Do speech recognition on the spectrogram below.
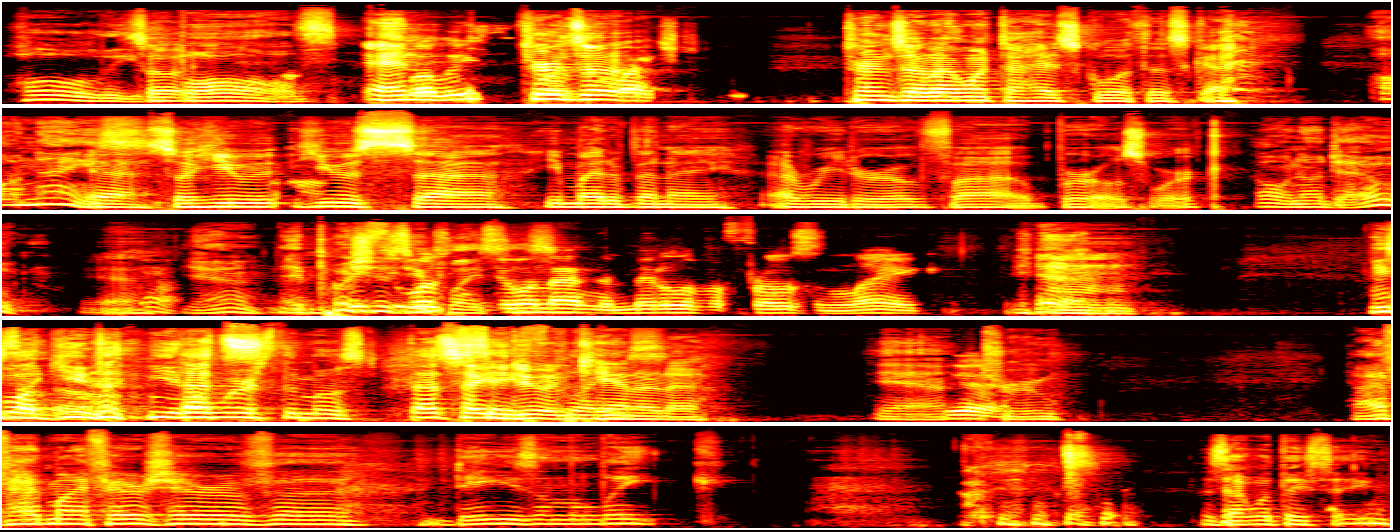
Holy So- balls. And Well, at least turns out like turns out I went to high school with this guy. Oh nice. Yeah, so he wa- he was uh, he might have been a, a reader of uh, Burroughs' work. Oh no doubt. Yeah, Yeah. It at pushes you wasn't places. doing that in the middle of a frozen lake. yeah. Mm. He's Well, like, you know, you know that's- where's the most That's how you do it in place? Canada. Yeah, Yeah. true. I've had my fair share of uh, days on the lake. Is that what they say?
